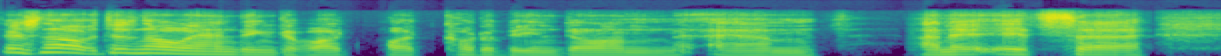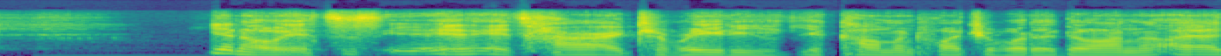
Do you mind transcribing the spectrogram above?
there's no there's no ending to what what could have been done, um, and it, it's. Uh, you know, it's it's hard to really you comment what you would have done. I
